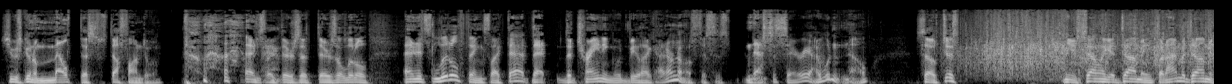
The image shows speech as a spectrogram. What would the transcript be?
She was going to melt this stuff onto him. And it's like there's a there's a little and it's little things like that that the training would be like i don't know if this is necessary. I wouldn't know. So just you sound like a dummy but i'm a dummy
